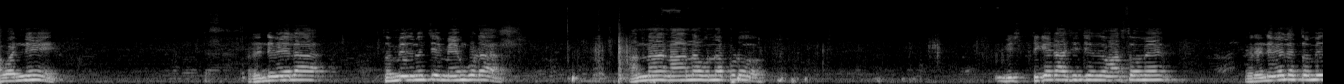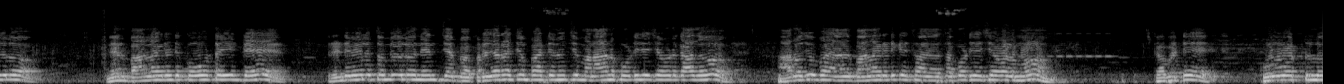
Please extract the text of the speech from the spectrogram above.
అవన్నీ రెండు వేల తొమ్మిది నుంచి మేము కూడా అన్న నాన్న ఉన్నప్పుడు టికెట్ ఆశించింది వాస్తవమే. రెండు వేల తొమ్మిదిలో నేను బాలనాగిరెడ్డి కోవట్ అయ్యింటే రెండు వేల తొమ్మిదిలో నేను చెప్ప- ప్రజారాజ్యం పార్టీ నుంచి మా నాన్న పోటీ చేసేవాడు కాదు. ఆ రోజు బా- సపోర్ట్ చేసేవాళ్ళము. కాబట్టి కోవట్లు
